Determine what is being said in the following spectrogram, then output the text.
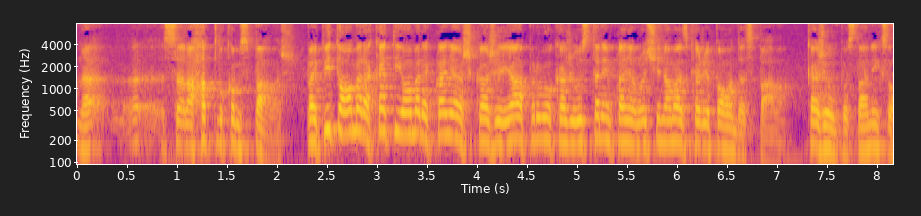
na, eh, sa rahatlukom spavaš. Pa je pitao Omara, kad ti Omare klanjaš? Kaže, ja prvo, kaže, ustanem, klanjam noći namaz, kaže, pa onda spavam. Kaže mu poslanik, sa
